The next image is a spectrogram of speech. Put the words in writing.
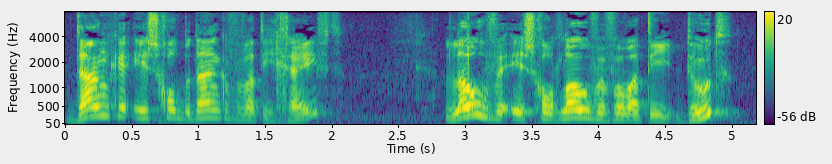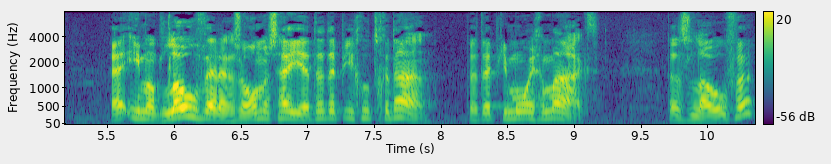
Danken is God bedanken voor wat hij geeft. Loven is God loven voor wat hij doet. iemand looft ergens om en zegt, dat heb je goed gedaan. Dat heb je mooi gemaakt. Dat is loven.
